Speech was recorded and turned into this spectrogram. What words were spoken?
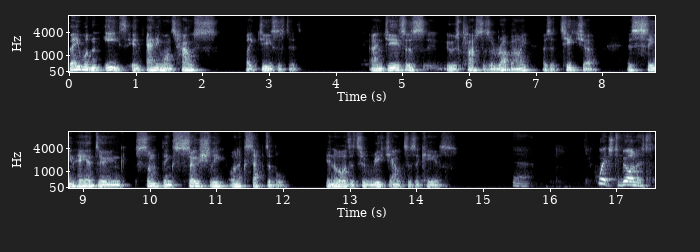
They wouldn't eat in anyone's house like Jesus did. And Jesus, who was classed as a rabbi, as a teacher, is seen here doing something socially unacceptable in order to reach out to Zacchaeus. Yeah. Which, to be honest,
